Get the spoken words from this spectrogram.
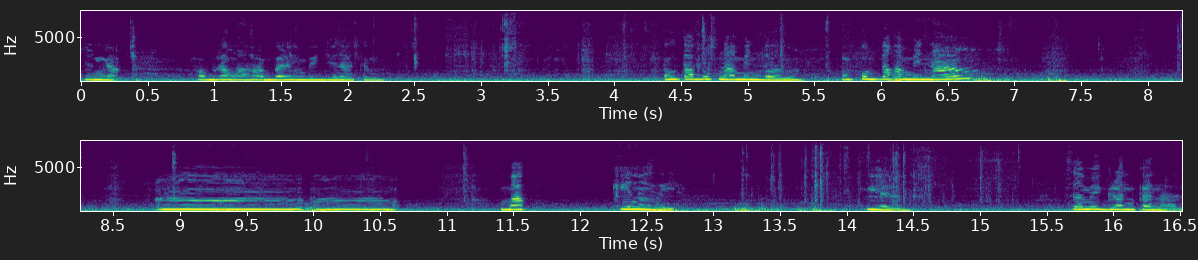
yun nga. Sobrang kakaba yung video natin. Pag tapos namin doon, pupunta kami ng mm, mm, McKinley Hill sa may Grand Canal.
